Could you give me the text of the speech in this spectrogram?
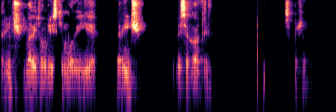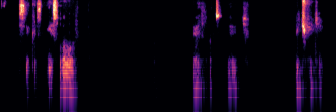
річ, навіть в англійській мові є річ досягати. Це якесь дієслово. 5,29. Річкаті.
